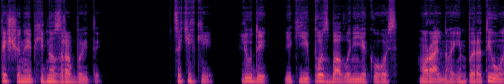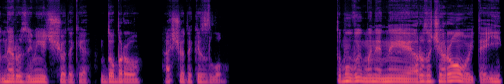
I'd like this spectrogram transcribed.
те, що необхідно зробити. Це тільки люди, які позбавлені якогось морального імперативу, не розуміють, що таке добро, а що таке зло. Тому ви мене не розочаровуйте і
